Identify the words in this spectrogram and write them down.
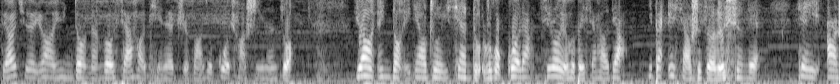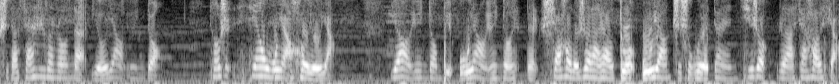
不要觉得有氧运动能够消耗体内的脂肪就过长时间的做。有氧运动一定要注意限度，如果过量，肌肉也会被消耗掉。一般一小时左右的训练，建议二十到三十分钟的有氧运动，同时先无氧后有氧。有氧运动比无氧运动的消耗的热量要多，无氧只是为了锻炼肌肉，热量消耗小，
